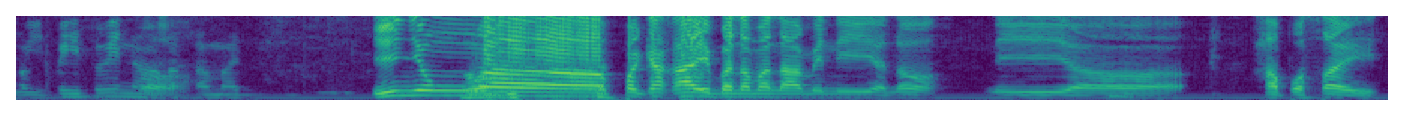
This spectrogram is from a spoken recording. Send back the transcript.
win. pay to win, nakakatamad. Yun yung ah, pagkakaiba naman namin ni ano ni ah, Haposay.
